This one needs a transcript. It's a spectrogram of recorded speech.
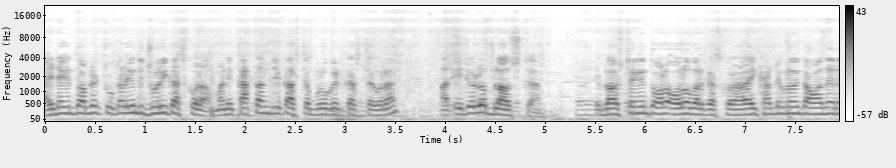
আর এটা কিন্তু আপনার টোটালি কিন্তু জরি কাজ করা। মানে কাতান যে কাজটা, ব্রোকেট কাজটা করা। আর এটা হলো ব্লাউজটা। এই ব্লাউজটা কিন্তু অল ওভার কাজ করা। আর এই খাদ্যগুলো কিন্তু আমাদের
